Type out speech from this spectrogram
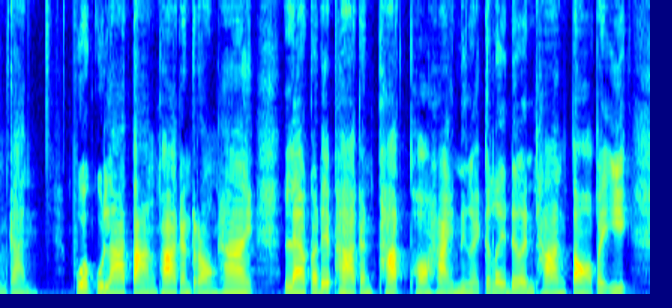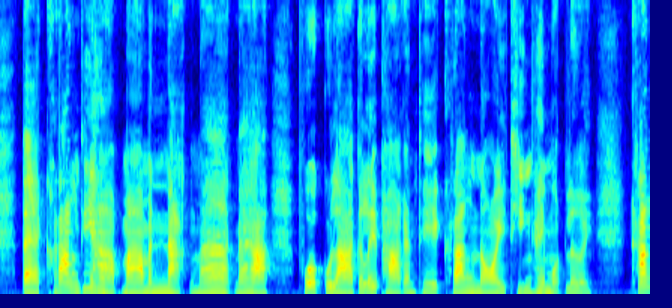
มๆกัน พวกกุลาต่างพากันร้องไห้ แล้วก็ได้พากันพักพอหายเหนื่อยก็เลยเดินทางต่อไปอีก แต่ครั้งที่หาบมามันหนักมากนะคะ พวกกุลาก็เลยพากันเทครั้งน้อยทิ้งให้หมดเลยครั้ง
